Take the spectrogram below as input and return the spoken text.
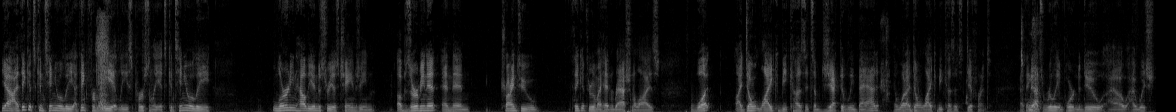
Yeah, I think it's continually, I think for me at least personally, it's continually learning how the industry is changing, observing it, and then trying to think it through in my head and rationalize what I don't like because it's objectively bad and what I don't like because it's different. I think yeah. that's really important to do. I, I, wish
